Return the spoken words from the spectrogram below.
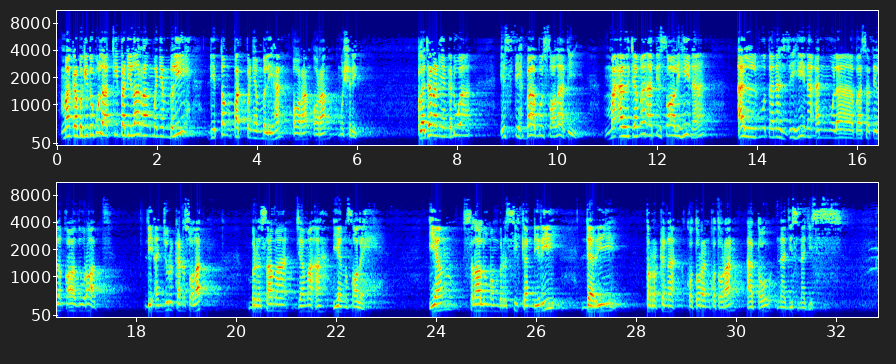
maka begitu pula kita dilarang menyembelih di tempat penyembelihan orang-orang musyrik. Pelajaran yang kedua, istihbabu salati ma'al jama'ati salihina al-mutanazzihina an mulabasatil qadurat. Dianjurkan salat bersama jamaah yang soleh. Yang selalu membersihkan diri dari terkena kotoran-kotoran atau najis-najis.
